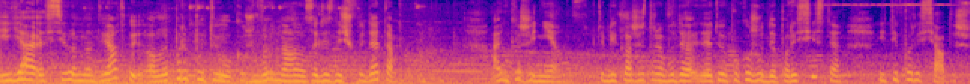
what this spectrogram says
І я сіла на дев'ятку, але перепитую, кажу, ви на залізничку йдете? А він каже, ні. Тобі каже, треба буде, я тобі покажу, де пересісти, і ти пересядеш.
